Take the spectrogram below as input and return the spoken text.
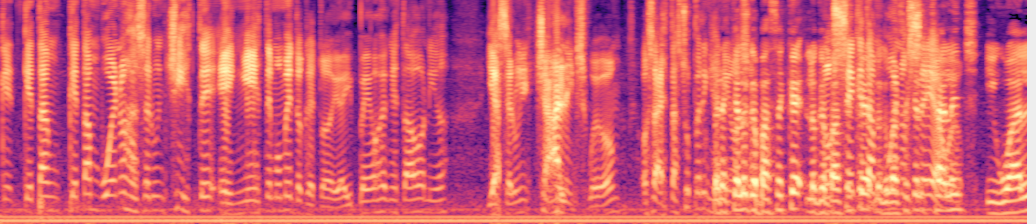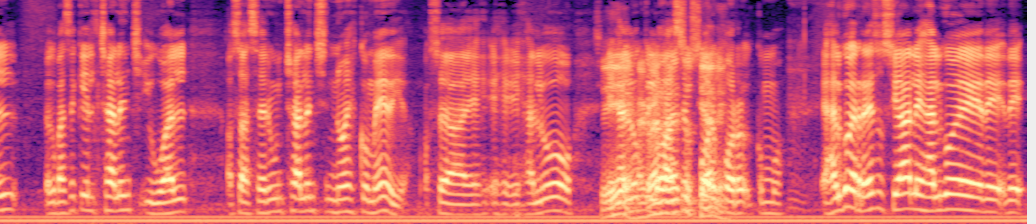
qué, qué tan, qué tan bueno es hacer un chiste en este momento que todavía hay peos en Estados Unidos y hacer un challenge, huevón. O sea, está súper Pero ingenioso. es que lo que pasa es que lo que No pasa sé es qué que, tan lo que, bueno pasa es que el sea, challenge igual, lo que pasa es que el challenge igual, o sea, hacer un challenge no es comedia, o sea, es, es- es algo Sí, es algo que lo hacen por, por como es algo de redes sociales, es algo de, de- de-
